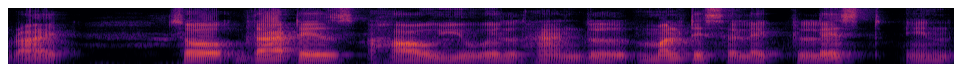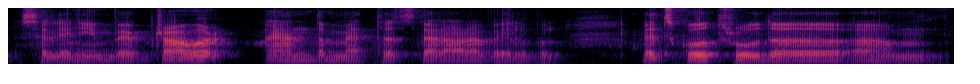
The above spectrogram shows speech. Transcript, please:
right so that is how you will handle multi-select list in Selenium WebDriver and the methods that are available. Let's go through the um,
